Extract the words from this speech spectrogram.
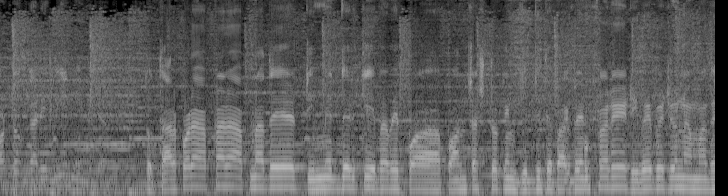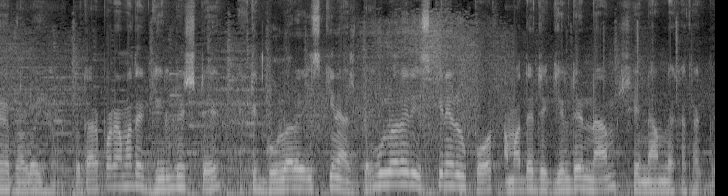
অটো গাড়ি দিয়ে নেমে যাবে। তো তারপরে আপনারা আপনাদের টিমমেটদেরকে এভাবে পঞ্চাশ টোকেন গিফট দিতে পারবেন। পরে রিভাইভের জন্য আমাদের ভালোই হয়। তো তারপরে আমাদের গিল্ড লিস্টে একটি গুলারের স্কিন আসবে। গুলারের স্কিনের উপর আমাদের যে গিল্ডের নাম সেই নাম লেখা থাকবে।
